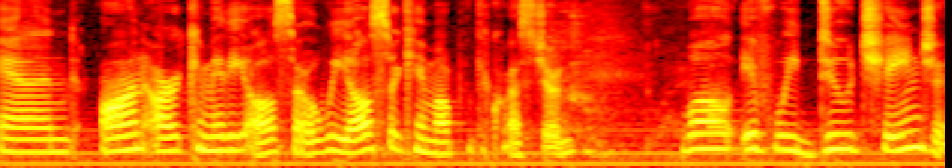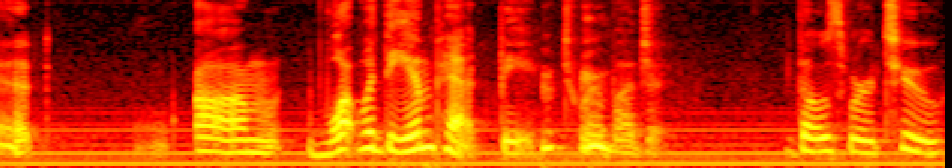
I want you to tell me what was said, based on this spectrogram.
And on our committee also, we also came up with the question, well, if we do change it, um, what would the impact be to our budget? Those were two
